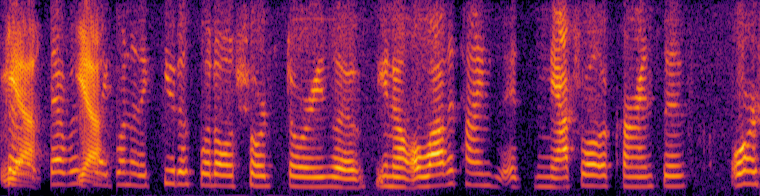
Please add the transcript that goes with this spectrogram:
So yeah. That was yeah. like one of the cutest little short stories of, you know, a lot of times it's natural occurrences or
